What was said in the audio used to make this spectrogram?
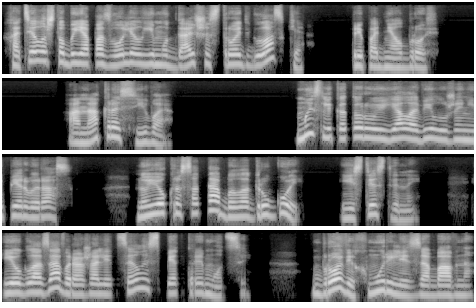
Хотела, чтобы я позволил ему дальше строить глазки?» — приподнял бровь. «Она красивая». Мысли, которую я ловил уже не первый раз. Но ее красота была другой, естественной. Ее глаза выражали целый спектр эмоций. Брови хмурились забавно,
